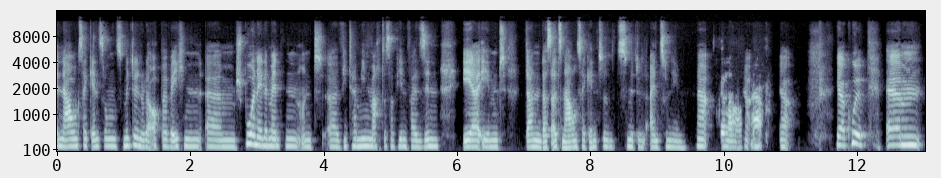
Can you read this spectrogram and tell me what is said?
Nahrungsergänzungsmitteln oder auch bei welchen ähm, Spurenelementen und äh, Vitaminen macht es auf jeden Fall Sinn, eher eben dann das als Nahrungsergänzungsmittel einzunehmen. Ja, genau. Ja, ja. ja cool. Ähm,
